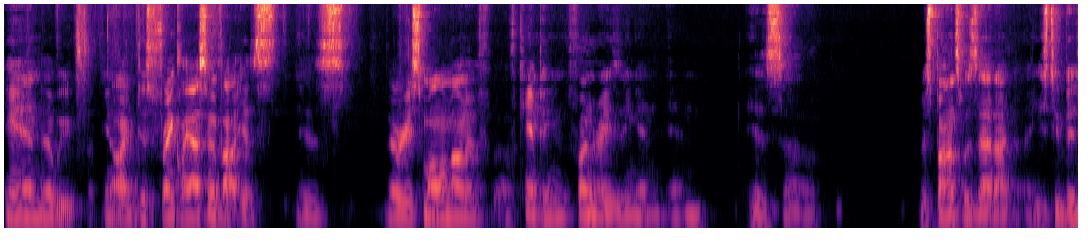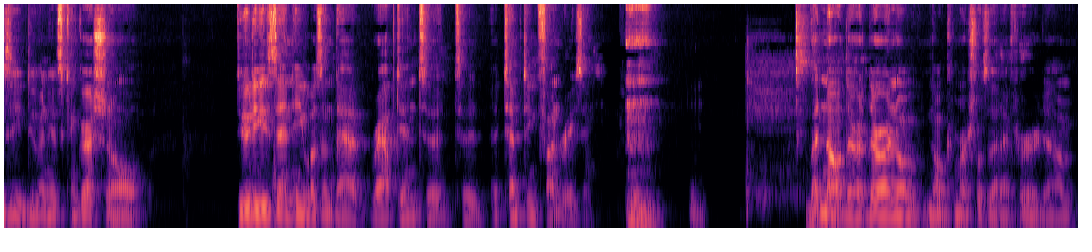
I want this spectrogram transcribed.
and uh, we, you know, I just frankly asked him about his his very small amount of, of campaign fundraising, and and his uh, response was that I, he's too busy doing his congressional duties, and he wasn't that wrapped into to attempting fundraising. but no, there there are no no commercials that I've heard. Um,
